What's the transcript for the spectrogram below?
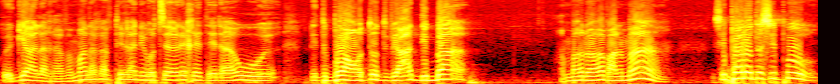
הוא הגיע לרב, אמר לרב, תראה, אני רוצה ללכת אל ההוא, לתבוע אותו תביעת דיבה. אמר לו הרב, על מה? סיפר לו את הסיפור.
